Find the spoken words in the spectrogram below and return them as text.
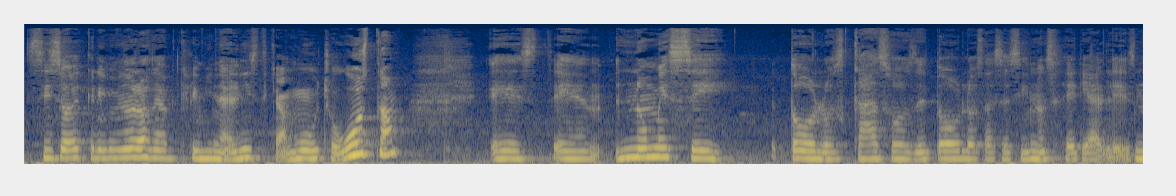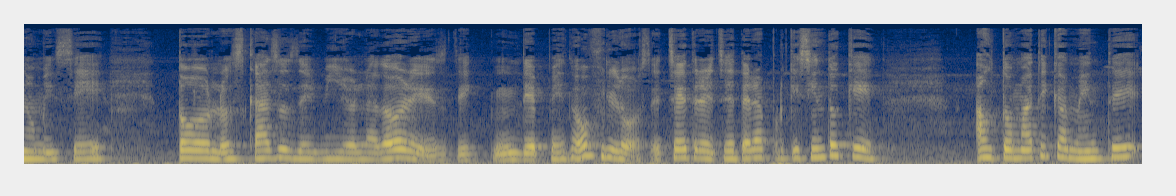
si soy criminóloga criminalística, mucho gusto, este, no me sé todos los casos de todos los asesinos seriales, no me sé todos los casos de violadores, de, de pedófilos, etcétera, etcétera, porque siento que automáticamente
